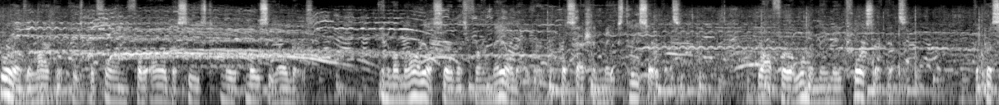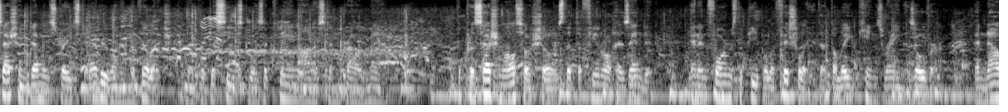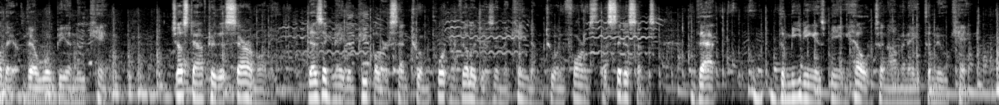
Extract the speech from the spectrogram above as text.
Tour of the market is performed for all deceased Mossi elders. In a memorial service for a male elder, the procession makes three circuits, while for a woman they make four circuits. The procession demonstrates to everyone in the village that the deceased was a clean, honest, and proud man. The procession also shows that the funeral has ended and informs the people officially that the late king's reign is over, and now there, there will be a new king. Just after this ceremony, designated people are sent to important villages in the kingdom to inform the citizens that the meeting is being held to nominate the new king.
